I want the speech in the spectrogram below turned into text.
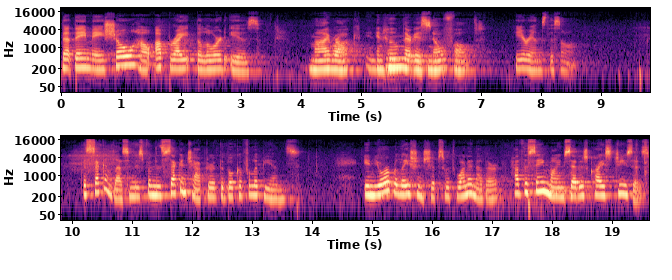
that they may show how upright the Lord is. my rock, in whom there is no fault. Here ends the psalm. The second lesson is from the second chapter of the book of Philippians. In your relationships with one another, have the same mindset as Christ Jesus,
